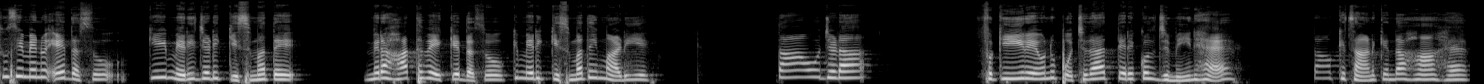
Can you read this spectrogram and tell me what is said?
ਤੁਸੀਂ ਮੈਨੂੰ ਇਹ ਦੱਸੋ ਕਿ ਮੇਰੀ ਜਿਹੜੀ ਕਿਸਮਤ ਏ ਮੇਰਾ ਹੱਥ ਵੇਖ ਕੇ ਦੱਸੋ ਕਿ ਮੇਰੀ ਕਿਸਮਤ ਹੀ ਮਾੜੀ ਏ। ਤਾਂ ਉਹ ਜਿਹੜਾ ਫਕੀਰ ਏ, ਉਹਨੂੰ ਪੁੱਛਦਾ, ਤੇਰੇ ਕੋਲ ਜ਼ਮੀਨ ਹੈ? ਤਾਂ ਉਹ ਕਿਸਾਨ ਕਹਿੰਦਾ, ਹਾਂ, ਹੈ।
